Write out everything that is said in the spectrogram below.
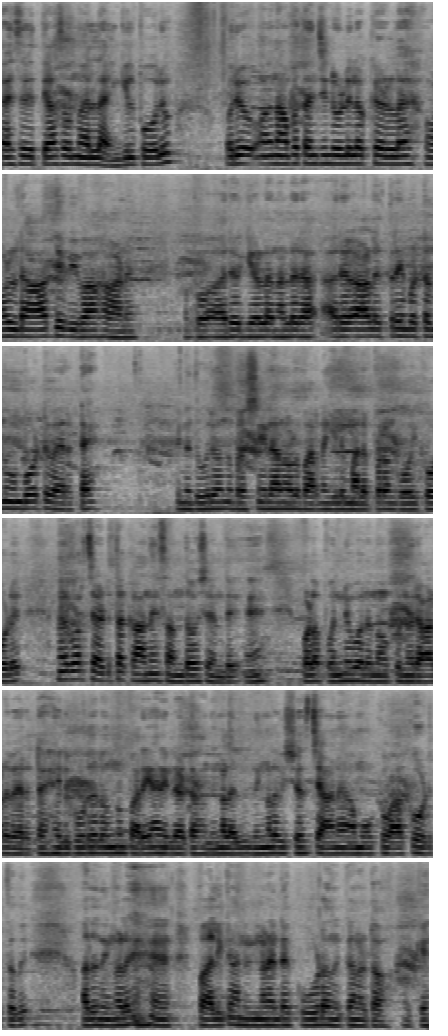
വയസ്സ് വ്യത്യാസമൊന്നും എങ്കിൽ പോലും ഒരു നാൽപ്പത്തഞ്ചിന്റെ ഉള്ളിലൊക്കെ ഉള്ള അവളുടെ ആദ്യ വിവാഹമാണ്. അപ്പോൾ ആരോഗ്യമുള്ള നല്ലൊരു ഒരാൾ എത്രയും പെട്ടെന്ന് മുമ്പോട്ട് വരട്ടെ. പിന്നെ ദൂരമൊന്നും പ്രശ്നമില്ല എന്നവൾ പറഞ്ഞെങ്കിലും മലപ്പുറം കോഴിക്കോട് അങ്ങനെ കുറച്ച് അടുത്ത ആണെങ്കിൽ സന്തോഷമുണ്ട്. അവളെ പൊന്നു പോലെ നോക്കുന്ന ഒരാൾ വരട്ടെ. അതിൽ കൂടുതലൊന്നും പറയാനില്ല കേട്ടോ. നിങ്ങൾ നിങ്ങളെ വിശ്വസിച്ചാണ് ആ മോക്ക് വാക്ക് കൊടുത്തത്. അത് നിങ്ങൾ പാലിക്കാൻ നിങ്ങളെന്റെ കൂടെ നിൽക്കണം കേട്ടോ. ഓക്കെ?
